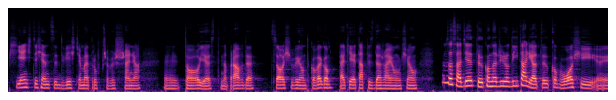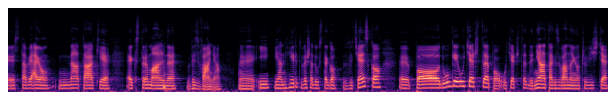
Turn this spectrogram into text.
5200 metrów przewyższenia y, to jest naprawdę coś wyjątkowego. Takie etapy zdarzają się w zasadzie tylko na Giro d'Italia, tylko Włosi y, stawiają na takie ekstremalne wyzwania. E, I Jan Hirt wyszedł z tego zwycięsko e, po długiej ucieczce, po ucieczce dnia tak zwanej oczywiście,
